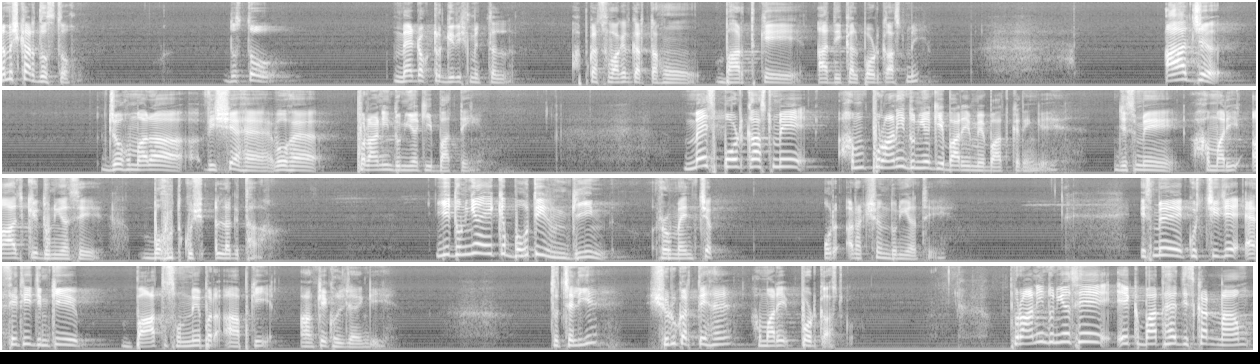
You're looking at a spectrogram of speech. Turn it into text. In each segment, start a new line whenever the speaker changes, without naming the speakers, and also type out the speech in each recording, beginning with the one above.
नमस्कार दोस्तों। दोस्तों, मैं डॉक्टर गिरीश मित्तल आपका स्वागत करता हूँ भारत के आदिकल पॉडकास्ट में। आज जो हमारा विषय है, वो है पुरानी दुनिया की बातें। मैं इस पॉडकास्ट में हम पुरानी दुनिया के बारे में बात करेंगे, जिसमें हमारी आज की दुनिया से बहुत कुछ अलग था। ये दुनिया एक बहुत ही रंगीन, रोमांचक और आरक्षण दुनिया थी। इसमें कुछ चीज़ें ऐसी थी जिनकी बात सुनने पर आपकी आँखें खुल जाएँगी। तो चलिए, शुरू करते हैं हमारे पॉडकास्ट को। पुरानी दुनिया से एक बात है जिसका नाम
